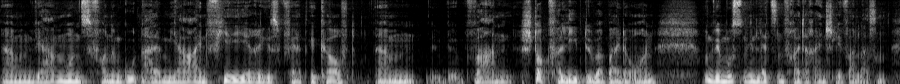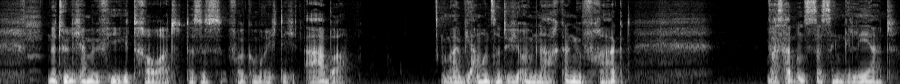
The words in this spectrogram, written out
Ähm, wir haben uns vor einem guten halben Jahr ein vierjähriges Pferd gekauft, ähm, waren stockverliebt über beide Ohren und wir mussten den letzten Freitag einschläfern lassen. Natürlich haben wir viel getrauert, das ist vollkommen richtig, aber wir haben uns natürlich auch im Nachgang gefragt, was hat uns das denn gelehrt?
